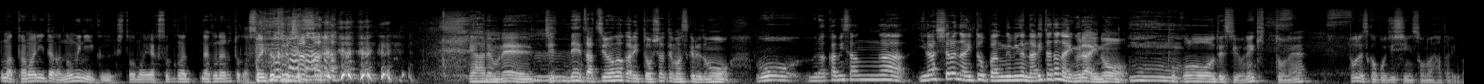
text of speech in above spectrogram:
まあ、たまにだから飲みに行く人の約束がなくなるとかそういう感じですね。いやでもね,、じね雑用係っておっしゃってますけれどももう村上さんがいらっしゃらないと番組が成り立たないぐらいのええところですよね、きっとねどうですかご自身そのあたりは。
